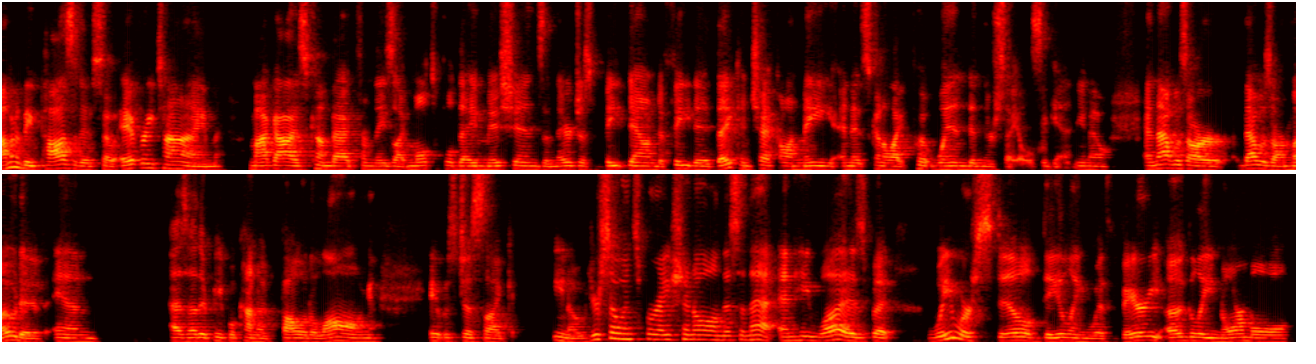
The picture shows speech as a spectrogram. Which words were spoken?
i'm going to be positive so every time my guys come back from these like multiple day missions and they're just beat down defeated they can check on me and it's going to like put wind in their sails again you know and that was our that was our motive and as other people kind of followed along it was just like you know, you're so inspirational and this and that. And he was, but we were still dealing with very ugly, normal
